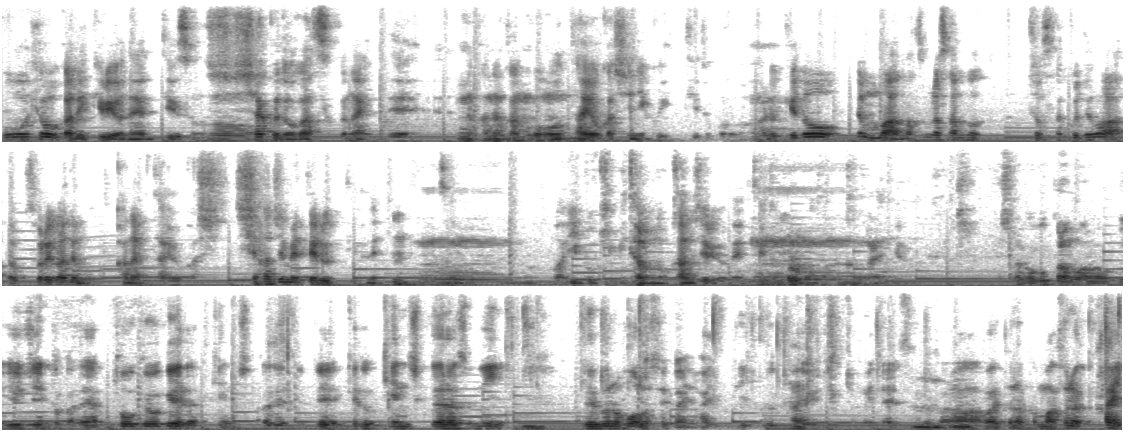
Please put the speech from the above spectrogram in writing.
こう評価できるよねっていうそのうん尺度が少ないんで、うんなかなかこう多様化しにくいっていうところがあるけど、でもまあ松村さんの著作では多分それがでもかなり多様化しし始めてるっていうね、うんまあ、息吹みたいなのを感じるよねっていうところも考えてる。なんか僕らもあの友人とかで東京芸大で建築家出てて、けど建築やらずに、ウェブの方の世界に入っていくっていう人もいたりするから、うん。割となんかまあそれは会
